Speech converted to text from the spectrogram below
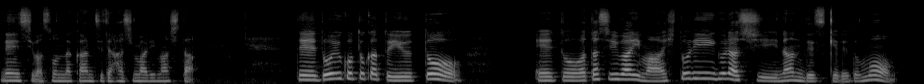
年始はそんな感じで始まりました。でどういうことかというと,、えーと、私は今一人暮らしなんですけれども、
